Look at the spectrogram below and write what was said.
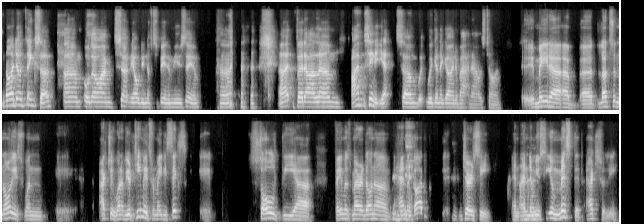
No, I don't think so. although I'm certainly old enough to be in a museum. Uh, uh, but I'll I haven't seen it yet, so we're going to go in about an hour's time it made a, a, a, lots of noise when uh, actually one of your teammates from 86 uh, sold the uh, famous Maradona hand of God jersey and, and the museum missed it actually.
